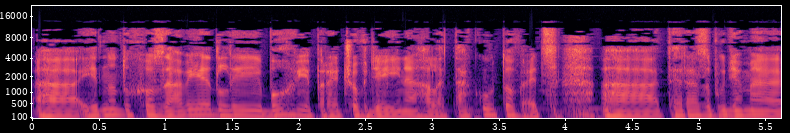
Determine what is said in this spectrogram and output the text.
a jednoducho zaviedli, Boh vie prečo v dejinách, ale takúto vec. A teraz budeme e,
